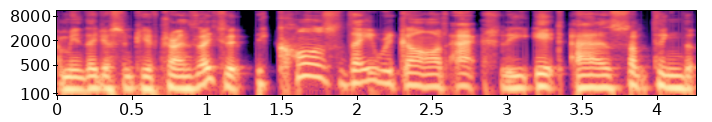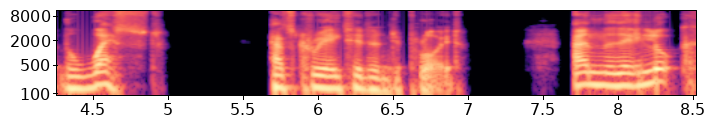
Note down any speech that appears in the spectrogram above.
I mean, they just simply have translated it because they regard actually it as something that the West has created and deployed. And they look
